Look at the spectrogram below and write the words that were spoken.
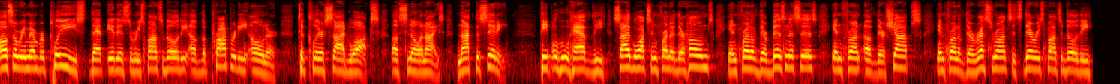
Also remember, please, that it is the responsibility of the property owner to clear sidewalks of snow and ice, not the city. People who have the sidewalks in front of their homes, in front of their businesses, in front of their shops, in front of their restaurants, it's their responsibility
